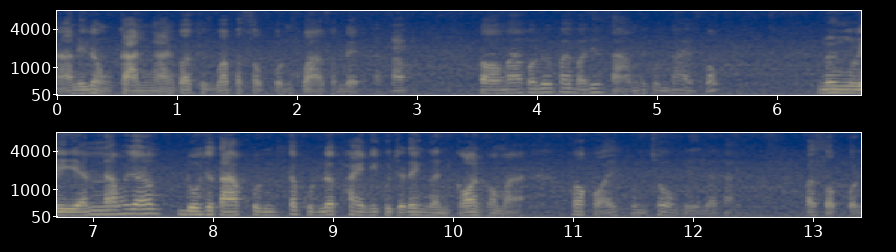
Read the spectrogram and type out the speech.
นะในเรื่องของการงานก็ถือว่าประสบผลความสำเร็จนะครับ ต่อมาก็เลือกไพ่ใบที่สามที่คุณได้ฟ็อก หนึ่งเหรียญนะเพราะฉะนั้นดวงชะตาคุณถ้าคุณเลือกไพ่นี้คุณจะได้เงินก้อนเข้ามา ก็ขอให้คุณโชคดีแล้วกัน ประสบผล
